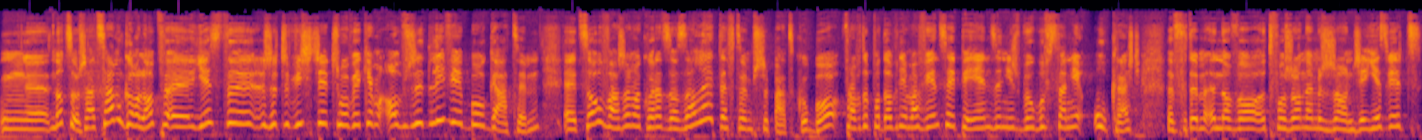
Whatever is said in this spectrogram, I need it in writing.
Mm, e, no cóż, a sam Golob e, jest e, rzeczywiście człowiekiem obrzydliwie bogatym, co uważam akurat za zaletę w tym przypadku, bo prawdopodobnie ma więcej pieniędzy niż byłby w stanie ukraść w tym nowo tworzonym rządzie. Jest więc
